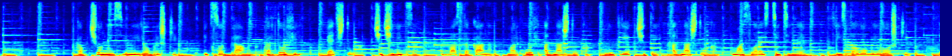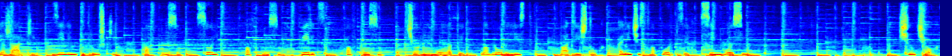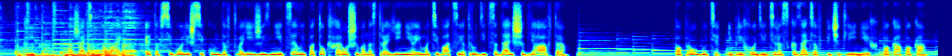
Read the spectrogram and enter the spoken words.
Копченые свиные ребрышки, 500 грамм, картофель, 5 штук, чечевица, 2 стакана, морковь 1 штука, лук репчатый 1 штука, масло растительное 3 столовые ложки, для жарки, зелень петрушки, по вкусу, соль, по вкусу, перец, по вкусу, черный молотый, лавровый лист, 2-3 штук, количество порций, 7-8. Щелчок, клик, нажатие на лайк, это всего лишь секунда в твоей жизни и целый поток хорошего настроения и мотивации трудиться дальше для автора. Попробуйте и приходите рассказать о впечатлениях. Пока-пока.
